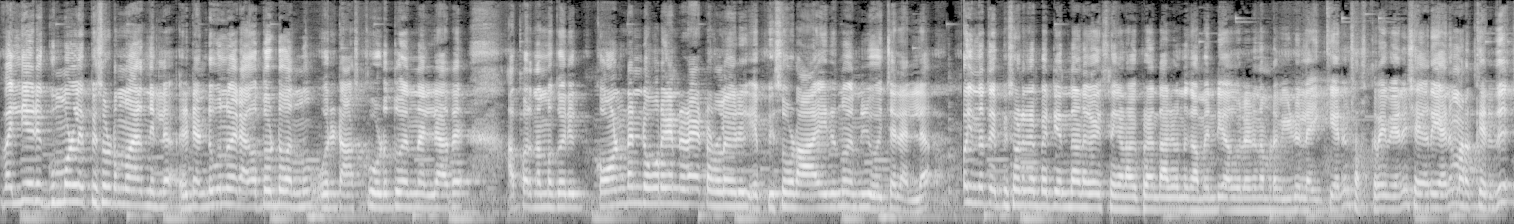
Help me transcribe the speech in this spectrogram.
വലിയൊരു ഗുമ്മുള്ള എപ്പിസോഡൊന്നും ആയിരുന്നില്ല. ഒരു രണ്ട് മൂന്ന് പേര് അകത്തോട്ട് വന്നു ഒരു ടാസ്ക് കൊടുത്തു എന്നല്ലാതെ അപ്പുറം നമുക്കൊരു കോണ്ടന്റ് ഓറിയന്റഡ് ആയിട്ടുള്ള ഒരു എപ്പിസോഡ് ആയിരുന്നു എന്ന് ചോദിച്ചാലല്ല. അപ്പോൾ ഇന്നത്തെ എപ്പിസോഡിനെ പറ്റി എന്താണ് കഴിച്ച് നിങ്ങളുടെ അഭിപ്രായം? താഴെ ഒന്ന് കമന്റ് ചെയ്യുക. അതുപോലെ തന്നെ നമ്മുടെ വീഡിയോ ലൈക്ക് ചെയ്യാനും സബ്സ്ക്രൈബ് ചെയ്യാനും ഷെയർ ചെയ്യാനും മറക്കരുത്.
